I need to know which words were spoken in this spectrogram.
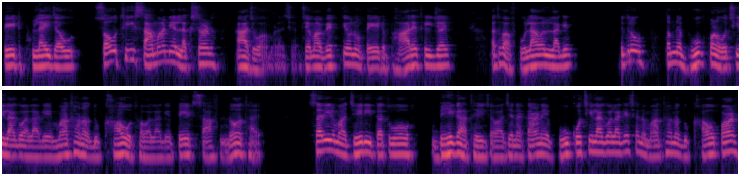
પેટ ફૂલાઈ જવું સૌથી સામાન્ય લક્ષણ આ જોવા મળે છે. જેમાં વ્યક્તિઓનું પેટ ભારે થઈ જાય અથવા ફૂલાવલ લાગે. મિત્રો, તમને ભૂખ પણ ઓછી લાગવા લાગે, માથાનો દુખાવો થવા લાગે, પેટ સાફ ન થાય, શરીરમાં ઝેરી તત્વો ભેગા થઈ જવા જેના કારણે ભૂખ ઓછી લાગવા લાગે છે અને માથાનો દુખાવો પણ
